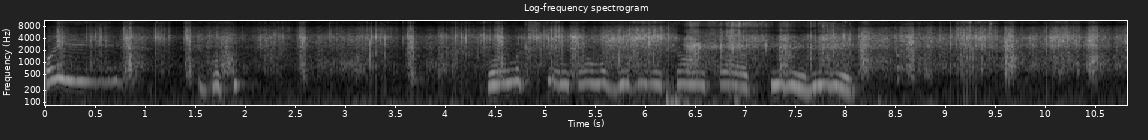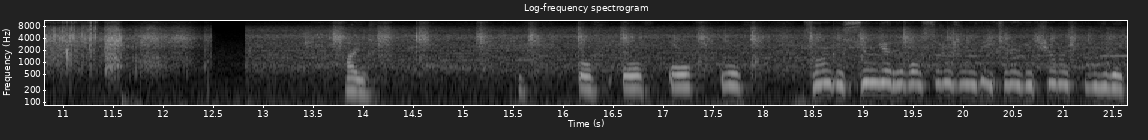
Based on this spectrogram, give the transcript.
Ay. Bağırmak istiyorum şu ama geliyor şu an saat. Biri biri. Hayır. Of of of of. Sanki süngere bastırıyorsunuz içine geçiyormuş gibi direkt.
